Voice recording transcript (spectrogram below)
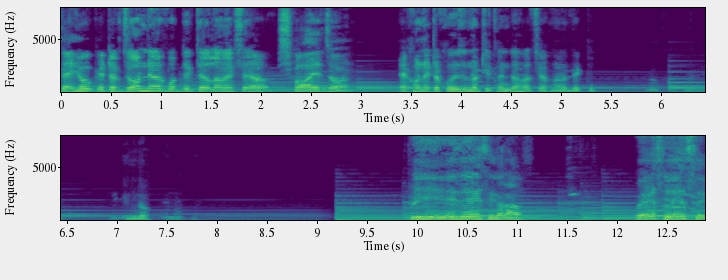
যাই হোক, এটার জ্বর নেওয়ার পর দেখতে হলাম একটা ছয় জন। এখন এটা প্রয়োজনীয় ট্রিটমেন্ট দেওয়া হচ্ছে আপনারা দেখতে? প্লিজ এসে ও এসে। এসে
